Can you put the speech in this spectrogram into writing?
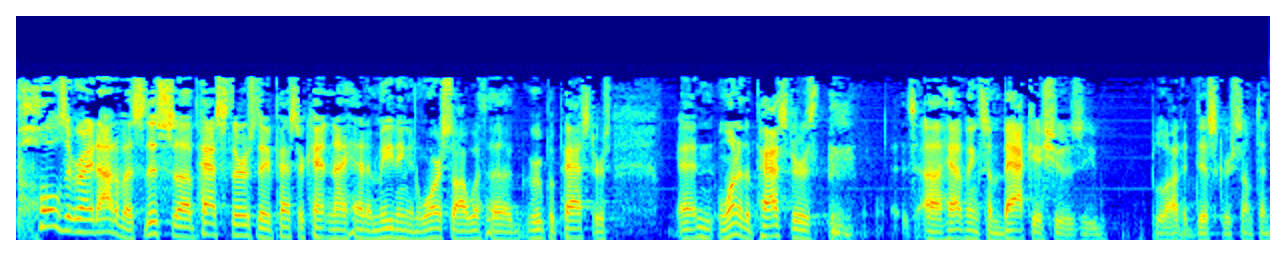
pulls it right out of us. This uh, past Thursday, Pastor Kent and I had a meeting in Warsaw with a group of pastors, and one of the pastors uh, having some back issues. He blew out a disc or something,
